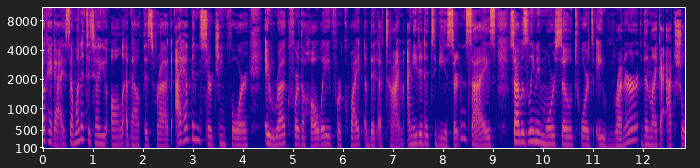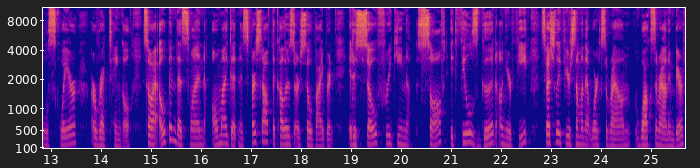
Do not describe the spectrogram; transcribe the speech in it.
Okay, guys, I wanted to tell you all about this rug. I have been searching for a rug for the hallway for quite a bit of time. I needed it to be a certain size, so I was leaning more so towards a runner than like an actual square or rectangle. So I opened this one. Oh my goodness. First off, the colors are so vibrant. It is so freaking soft. It feels good on your feet, especially if you're someone that works around, walks around in bare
